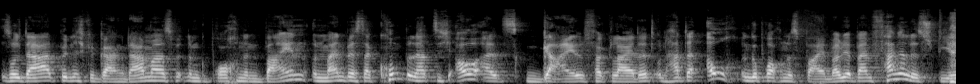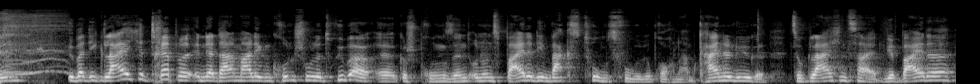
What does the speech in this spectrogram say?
Soldat bin ich gegangen, damals mit einem gebrochenen Bein und mein bester Kumpel hat sich auch als geil verkleidet und hatte auch ein gebrochenes Bein, weil wir beim Fangelis spielen über die gleiche Treppe in der damaligen Grundschule drüber äh, gesprungen sind und uns beide die Wachstumsfuge gebrochen haben. Keine Lüge. Zur gleichen Zeit. Wir beide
